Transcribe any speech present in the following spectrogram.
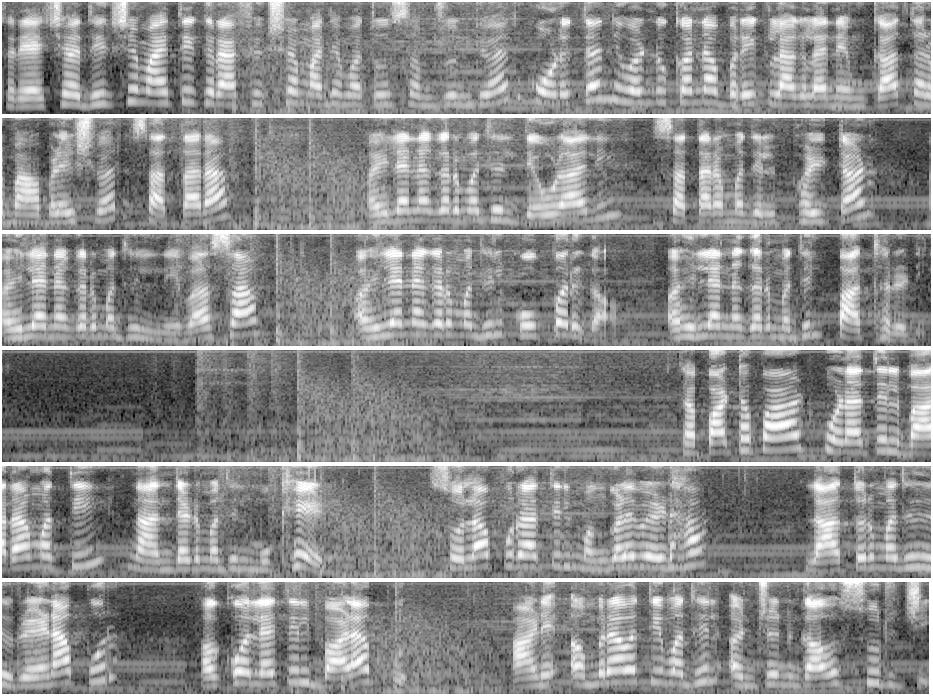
तर याची अधिकची माहिती ग्राफिक्सच्या माध्यमातून समजून घेऊयात. कोणत्या निवडणुकांना ब्रेक लागला नेमका? तर महाबळेश्वर सातारा अहिल्यानगरमधील देवळाली सातारामधील फलटण अहिल्यानगरमधील नेवासा अहिल्यानगरमधील कोपरगाव अहिल्यानगरमधील पाथर्डी. थपाठपाठ पुण्यातील बारामती नांदेडमधील मुखेड सोलापुरातील मंगळवेढा लातूरमधील रेणापूर अकोल्यातील बाळापूर आणि अमरावतीमधील अंजनगाव सुरजी.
